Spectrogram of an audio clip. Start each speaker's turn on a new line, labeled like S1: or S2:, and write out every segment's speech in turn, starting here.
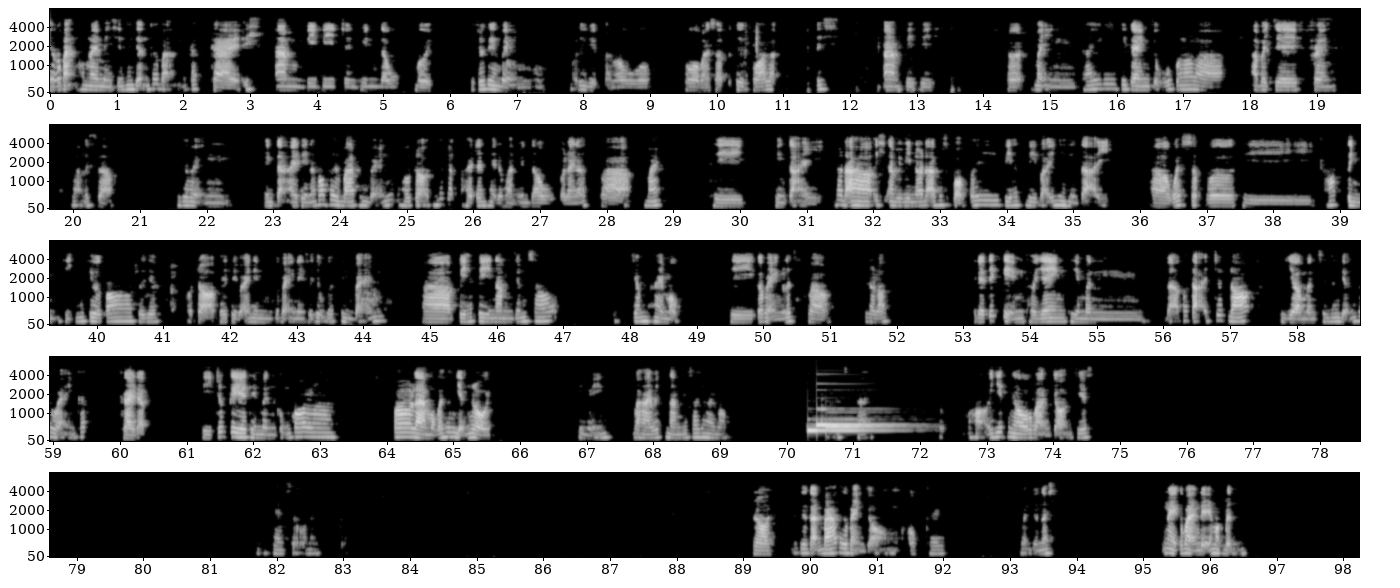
S1: Chào các bạn, hôm nay mình xin hướng dẫn các bạn cách cài XAMPP trên Windows 10 thì Trước tiên bạn mở tiếng Việt bạn vào, vào bạn search cái từ khóa là XAMPP rồi bạn thấy cái trang chủ của nó là Apache Friend. Bạn click vào. Thì các bạn hiện tại thì nó có ba phiên bản hỗ trợ thứ nhất là trên hệ điều hành Windows và Linux và Mac thì hiện tại nó đã XAMPP nó đã có support tới PHP 7 nhưng hiện tại uh, web server thì hosting thì nó chưa có sử dụng. Hỗ trợ PHP 7 nên các bạn nên sử dụng cái phiên bản uh, PHP 5.6.21 thì các bạn click vào download thì để tiết kiệm thời gian thì mình đã có tải trước đó bây giờ mình xin hướng dẫn các bạn cách cài đặt. Thì trước kia thì mình cũng có có làm một cái hướng dẫn rồi. Thì miễn 32 bit 5 đến 621 hỏi giết ngô, các bạn chọn yes cancel này. Rồi cái cảnh báo thì các bạn chọn ok. Bạn chọn next. Cái này các bạn để mặc định.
